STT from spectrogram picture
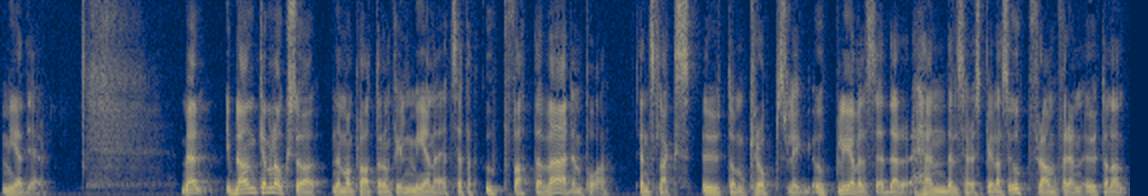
medier. Men ibland kan man också, när man pratar om film, mena ett sätt att uppfatta världen på. En slags utomkroppslig upplevelse där händelser spelas upp framför en utan att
